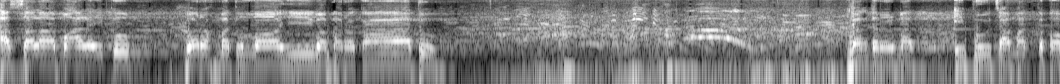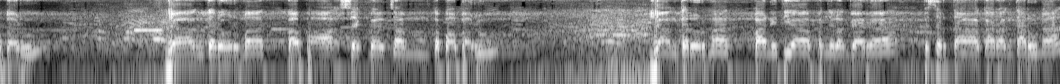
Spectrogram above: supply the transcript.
Assalamualaikum warahmatullahi wabarakatuh. Yang terhormat Ibu Camat Kepau Baru, yang terhormat Bapak Sekmelcam Kepau Baru, yang terhormat panitia penyelenggara beserta Karang Taruna,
